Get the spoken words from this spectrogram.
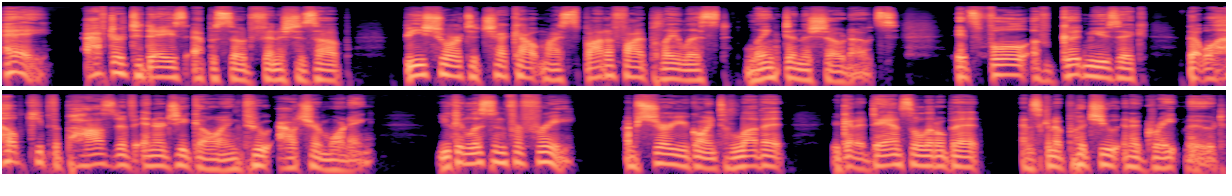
Hey, after today's episode finishes up, be sure to check out my Spotify playlist linked in the show notes. It's full of good music that will help keep the positive energy going throughout your morning. You can listen for free. I'm sure you're going to love it. You're going to dance a little bit, and it's going to put you in a great mood.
